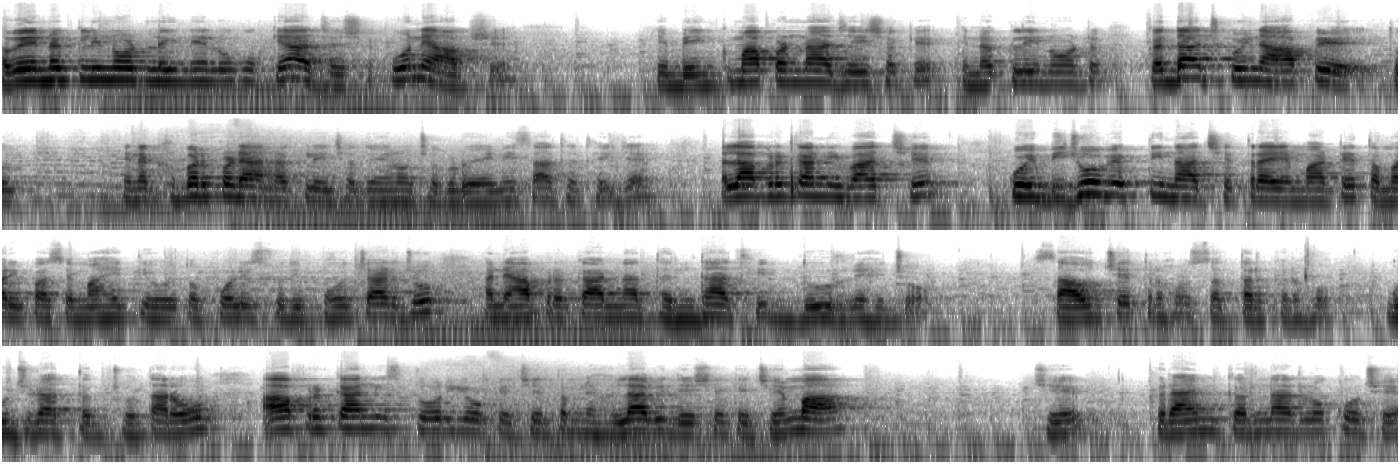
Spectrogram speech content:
હવે એ નકલી નોટ લઈને એ લોકો ક્યાં જશે? કોને આપશે? એ બેંકમાં પણ ના જઈ શકે, એ નકલી નોટ કદાચ કોઈને આપે તો એને ખબર પડે આ નકલી છે તો એનો ઝઘડો એની સાથે થઈ જાય. એટલે આ પ્રકારની વાત છે. કોઈ બીજો વ્યક્તિ ના છેતરાય એ માટે તમારી પાસે માહિતી હોય તો પોલીસ સુધી પહોંચાડજો અને આ પ્રકારના ધંધાથી દૂર રહેજો. સાવચેત રહો, સતર્ક રહો, ગુજરાત તક જોતા રહો. આ પ્રકારની સ્ટોરીઓ કે જે તમને હલાવી દેશે કે જેમાં જે ક્રાઇમ કરનાર લોકો છે,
